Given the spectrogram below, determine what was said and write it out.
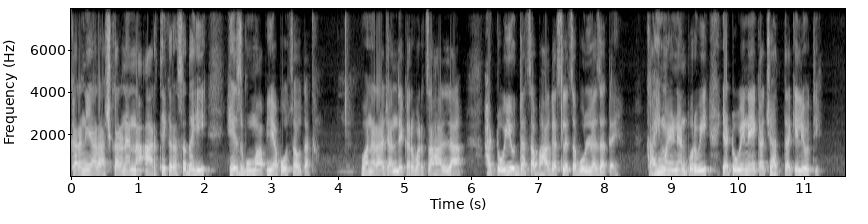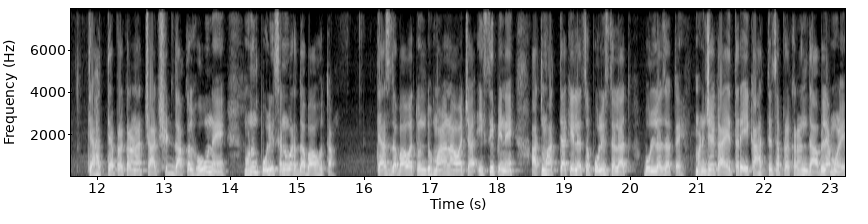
कारण या राजकारण्यांना आर्थिक रसदही हेच भूमाफिया पोचवतात. वनराज आंदेकरवरचा हा हल्ला हा टोळी युद्धाचा भाग असल्याचं बोललं जात आहे काही महिन्यांपूर्वी या टोळीने एकाची हत्या केली होती. त्या हत्या प्रकरणात चार्जशीट दाखल होऊ नये म्हणून पोलिसांवर दबाव होता. त्याच दबावातून धुमाळ नावाच्या एसीपीने आत्महत्या केल्याचं पोलीस दलात बोललं जात आहे म्हणजे काय? तर एका हत्येचं प्रकरण दाबल्यामुळे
